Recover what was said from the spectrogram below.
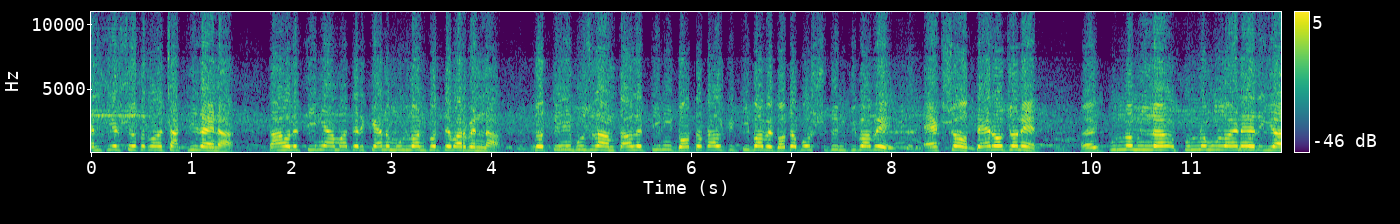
এনটিএসসিও তো কোনো চাকরি দেয় না। তাহলে তিনি আমাদের কেন মূল্যায়ন করতে পারবেন না? তো তিনি বুঝলাম, তাহলে তিনি গতকালকে কীভাবে, গত পরশু দিন কীভাবে একশো তেরো জনের এই পূর্ণ পূর্ণ মূল্যায়নের ইয়া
